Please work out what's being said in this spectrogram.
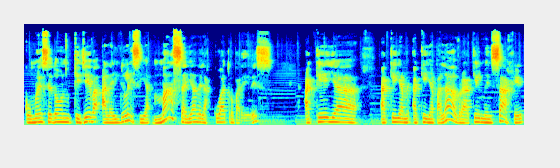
como ese don que lleva a la iglesia más allá de las cuatro paredes, aquella, aquella, aquella palabra, aquel mensaje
